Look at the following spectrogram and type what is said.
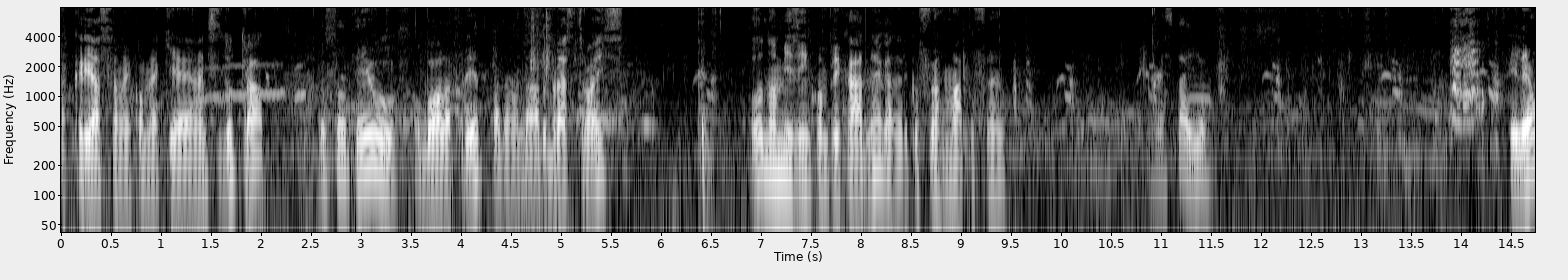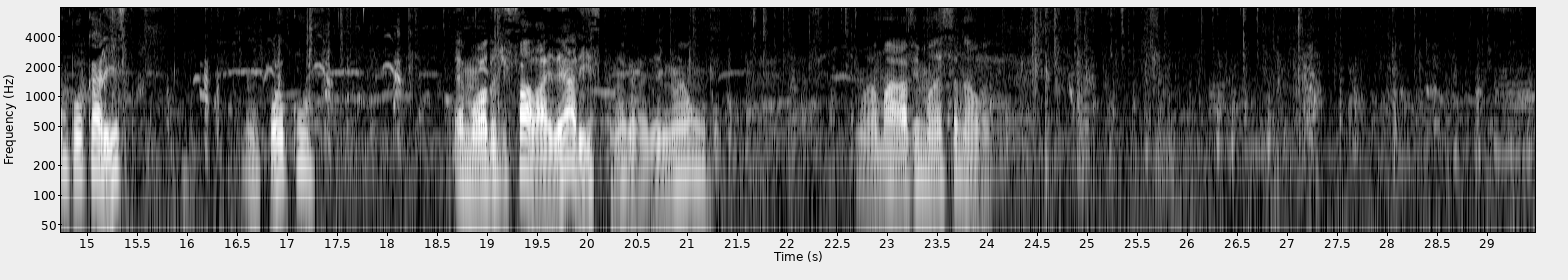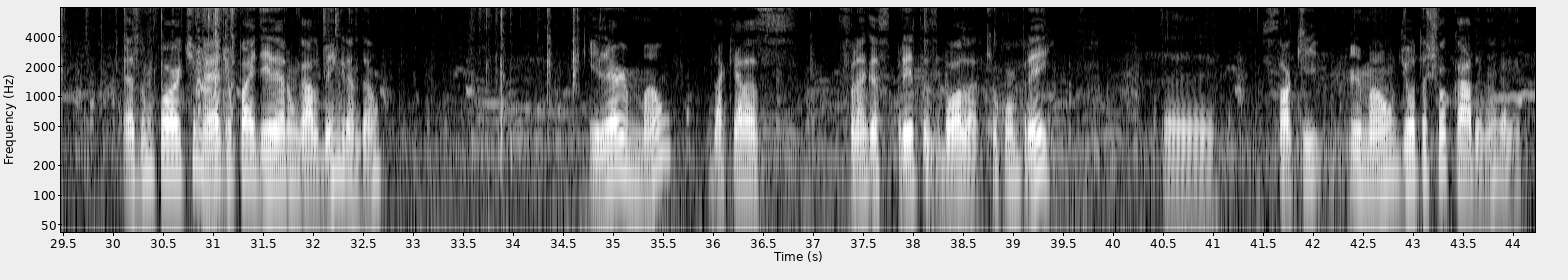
a criação aí como é que é antes do trato. Eu soltei o, o bola preto para dar uma andada, o Brastrois. O nomezinho complicado, né, galera, que eu fui arrumar pro frango. Mas tá aí, ó. Ele é um pouco arisco. Um pouco é modo de falar. Ele é arisco, né, galera? Ele não é um não é uma ave mansa não, ó. É de um porte médio. O pai dele era um galo bem grandão. Ele é irmão daquelas frangas pretas bola que eu comprei. É, só que irmão de outra chocada, né, galera?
